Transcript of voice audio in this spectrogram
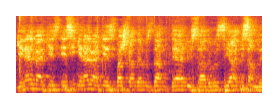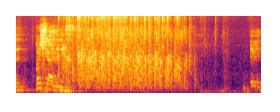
Genel Merkez, eski Genel Merkez Başkanlarımızdan değerli üstadımız Ziya Disanlı hoş geldiniz. Evet,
